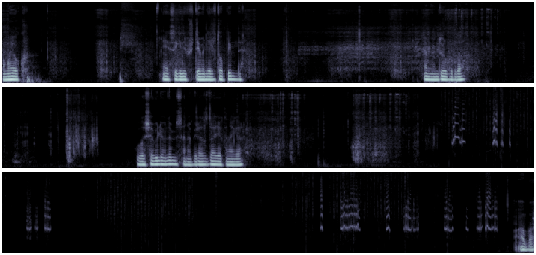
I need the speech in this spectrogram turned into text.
Ama yok. Neyse gidip şu demirleri toplayayım da. Hemen dur burada. Ulaşabiliyorum değil mi sana? Biraz daha yakına gel. Aba.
